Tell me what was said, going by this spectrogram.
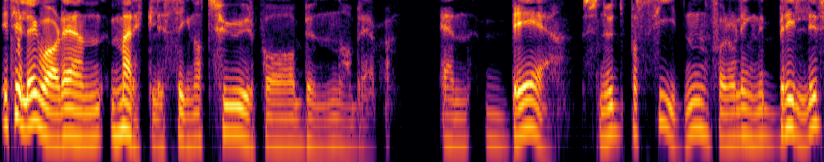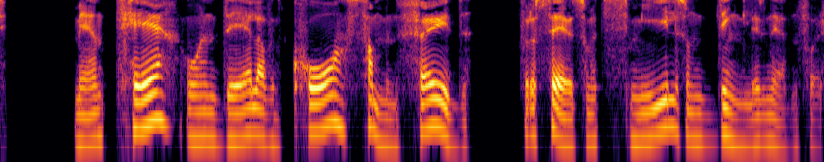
I tillegg var det en merkelig signatur på bunnen av brevet. En B snudd på siden for å ligne briller, med en T og en del av en K sammenføyd for å se ut som et smil som dingler nedenfor.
